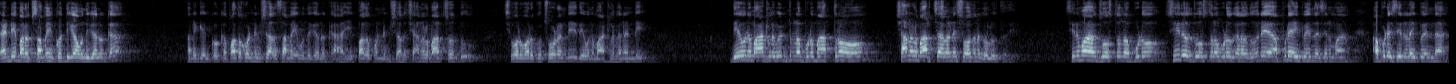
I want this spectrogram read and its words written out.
రండి మనకు సమయం కొద్దిగా ఉంది కనుక మనకి ఇంకొక పదకొండు నిమిషాల సమయం ఉంది కనుక ఈ పదకొండు నిమిషాలు ఛానల్ మార్చొద్దు. చివరి వరకు చూడండి దేవుని మాటలు వినండి. దేవుని మాటలు వింటున్నప్పుడు మాత్రం ఛానల్ మార్చాలనే శోధన కలుగుతుంది. సినిమా చూస్తున్నప్పుడు సీరియల్ చూస్తున్నప్పుడు కలగదు. ఒరే అప్పుడే అయిపోయిందా సినిమా? అప్పుడే సీరియల్ అయిపోయిందా?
